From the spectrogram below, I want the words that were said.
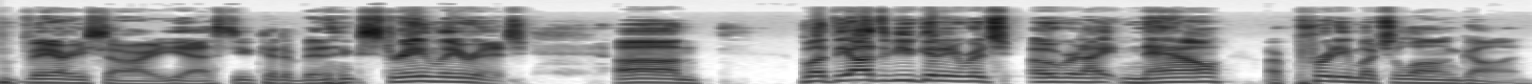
Very sorry. Yes, you could have been extremely rich. Um, but the odds of you getting rich overnight now are pretty much long gone,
